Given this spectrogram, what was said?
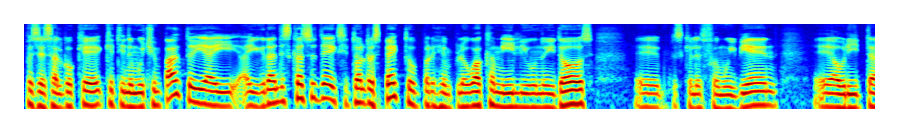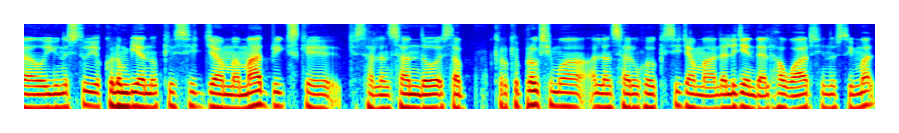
pues es algo que, que tiene mucho impacto y hay, hay, grandes casos de éxito al respecto, por ejemplo Guacamili 1 y 2, eh, pues que les fue muy bien. Eh, ahorita hay un estudio colombiano que se llama Madbricks que, que está lanzando, está creo que próximo a, a lanzar un juego que se llama La leyenda del jaguar, si no estoy mal.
